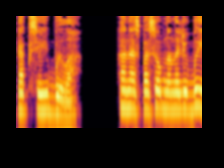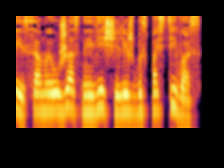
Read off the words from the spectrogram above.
так все и было. Она способна на любые, самые ужасные вещи, лишь бы спасти вас.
